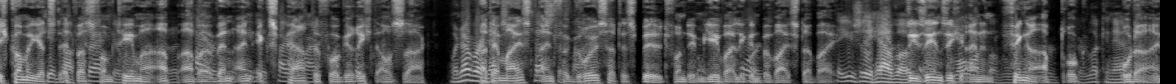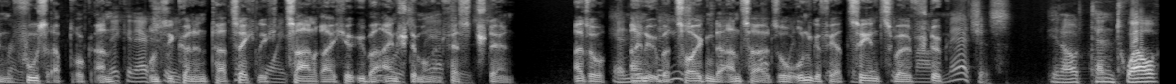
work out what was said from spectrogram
Ich komme jetzt etwas vom Thema ab, aber wenn ein Experte vor Gericht aussagt, hat er meist ein vergrößertes Bild von dem jeweiligen Beweis dabei. Sie sehen sich einen Fingerabdruck oder einen Fußabdruck an und Sie können tatsächlich zahlreiche Übereinstimmungen feststellen. Also eine überzeugende Anzahl, so ungefähr 10, 12 Stück. you know, 10, 12,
